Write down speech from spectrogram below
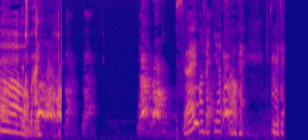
Oh. That's why. Good? love it. Yep. Okay. Okay.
